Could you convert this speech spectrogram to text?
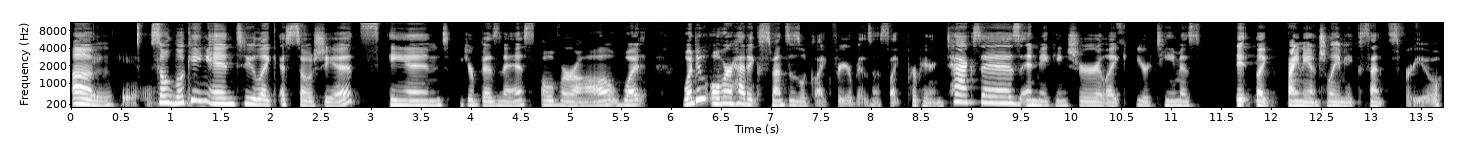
Um so looking into like associates and your business overall what what do overhead expenses look like for your business? Like preparing taxes and making sure like your team is it like financially makes sense for you?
